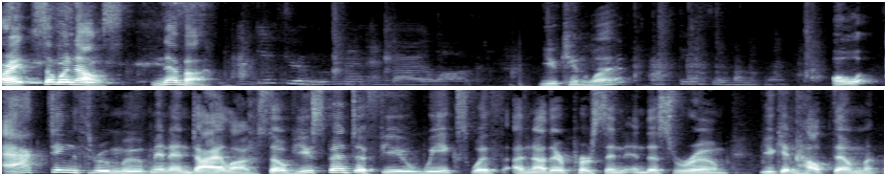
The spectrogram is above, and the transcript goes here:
All right, someone else. Neva. Acting through movement and dialogue. You can what? Acting through movement. Oh, acting through movement and dialogue. So if you spent a few weeks with another person in this room, you can help them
